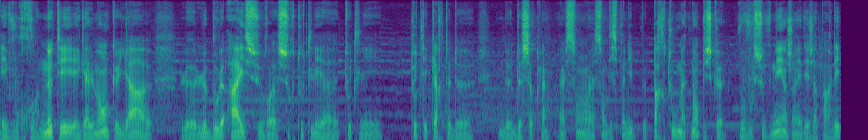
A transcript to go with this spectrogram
Et vous notez également qu'il y a euh, le, bull eye sur, euh, sur toutes, les, euh, toutes, les, cartes de, socle. Hein. Elles, sont, elles sont disponibles partout maintenant, puisque vous vous souvenez, hein, j'en ai déjà parlé,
